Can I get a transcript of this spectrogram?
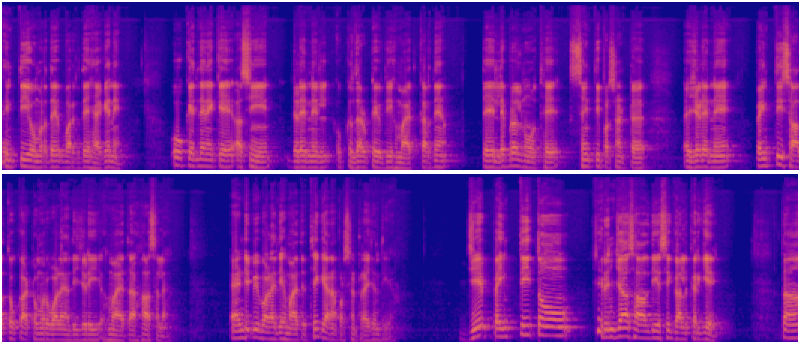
35 ਉਮਰ ਦੇ ਵਰਗ ਦੇ ਹੈਗੇ ਨੇ ਉਹ ਕਹਿੰਦੇ ਨੇ ਕਿ ਅਸੀਂ ਜਿਹੜੇ ਨੇ ਕੰਜ਼ਰਵੇਟਿਵ ਦੀ ਹਮਾਇਤ ਕਰਦੇ ਹਾਂ ਤੇ ਲਿਬਰਲ ਨੂੰ ਉੱਥੇ 37% ਜਿਹੜੇ ਨੇ 35 ਸਾਲ ਤੋਂ ਘੱਟ ਉਮਰ ਵਾਲਿਆਂ ਦੀ ਜਿਹੜੀ ਹਮਾਇਤ ਹੈ ਹਾਸਲ ਹੈ। ਐਨਡੀਪੀ ਵਾਲਿਆਂ ਦੀ ਹਮਾਇਤ ਇੱਥੇ 11% ਰਹਿ ਜਾਂਦੀ ਹੈ ਜੇ 35 ਤੋਂ 54 ਸਾਲ ਦੀ ਅਸੀਂ ਗੱਲ ਕਰੀਏ, ਤਾਂ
